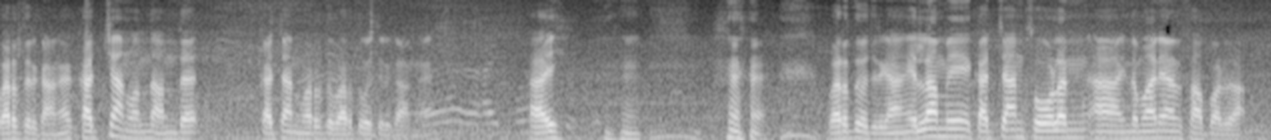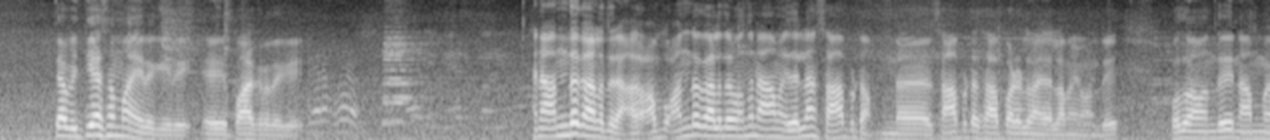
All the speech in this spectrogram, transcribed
வறுத்துருக்காங்க. கச்சான் வந்து அந்த கச்சான் வறுத்து வறுத்து வச்சுருக்காங்க. ஹாய். வறுத்து வச்சுருக்காங்க. எல்லாமே கச்சான் சோளன் இந்த மாதிரியான சாப்பாடு தான் வித்தியாசமாக இருக்குது இது பார்க்குறதுக்கு ஏன்னா அந்த காலத்தில் அந்த காலத்தில் வந்து நாம் இதெல்லாம் சாப்பிட்டோம். இந்த சாப்பிட்ட சாப்பாடுகள் தான் எல்லாமே வந்து. பொதுவாக வந்து நம்ம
